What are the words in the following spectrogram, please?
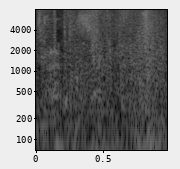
Entrance.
